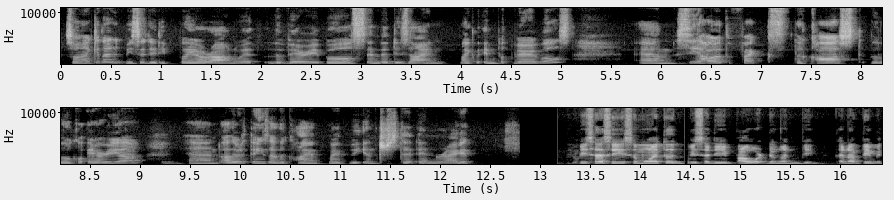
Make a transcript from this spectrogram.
Soalnya kita bisa jadi play around with the variables in the design, like the input variables, and see how it affects the cost, the local area, and other things that the client might be interested in, right? Bisa sih, semua itu bisa di-powered dengan BIM. Karena BIM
